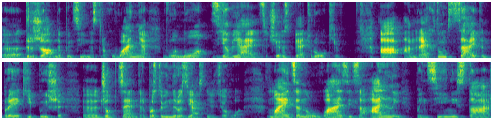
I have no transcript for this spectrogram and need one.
е, державне пенсійне страхування воно з'являється через 5 років. А Anrechnungszeiten, про які пише Джоб-центр, просто він не роз'яснює цього. Мається на увазі загальний пенсійний стаж.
